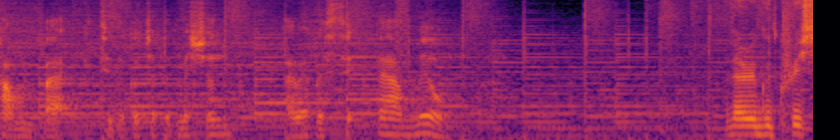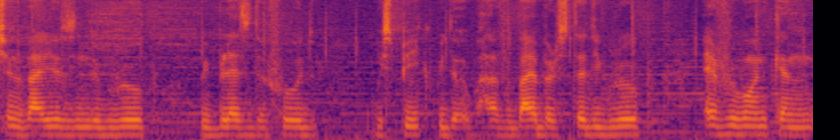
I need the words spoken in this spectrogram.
come back to the Good Shepherd Mission and we have a sit-down meal. Very good Christian values in the group. We bless the food, we speak, we have a Bible study group. Everyone can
